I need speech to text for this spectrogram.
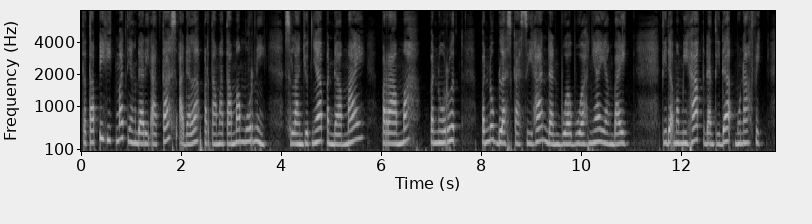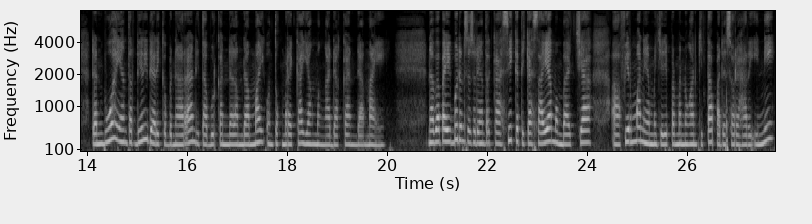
Tetapi hikmat yang dari atas adalah pertama-tama murni, selanjutnya pendamai, peramah, penurut, penuh belas kasihan dan buah-buahnya yang baik, tidak memihak dan tidak munafik, dan buah yang terdiri dari kebenaran ditaburkan dalam damai untuk mereka yang mengadakan damai. Nah, Bapak Ibu dan saudara yang terkasih, ketika saya membaca uh, firman yang menjadi permenungan kita pada sore hari ini,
